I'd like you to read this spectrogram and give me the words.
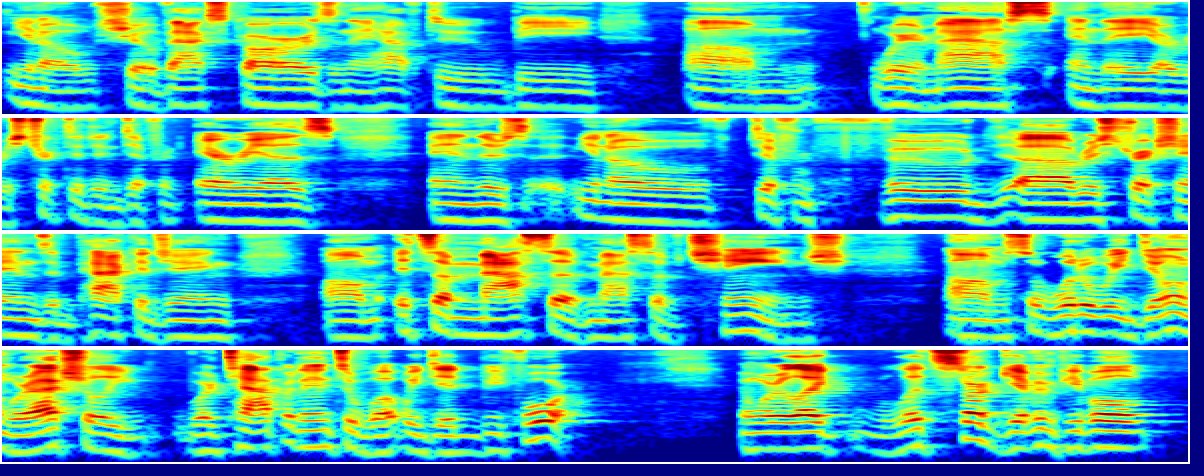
you know show vax cards and they have to be um, wearing masks, and they are restricted in different areas. And there's you know different food uh, restrictions and packaging. Um, it's a massive, massive change. Um, so what are we doing? We're actually we're tapping into what we did before, and we're like, let's start giving people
